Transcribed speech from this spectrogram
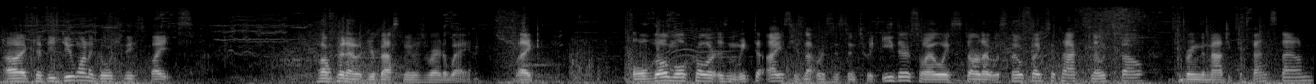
Because uh, you do want to go to these fights pumping out your best moves right away. Like, although Molecrawler isn't weak to ice, he's not resistant to it either, so I always start out with Snowflake's attack, Snow Spell, to bring the magic defense down.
